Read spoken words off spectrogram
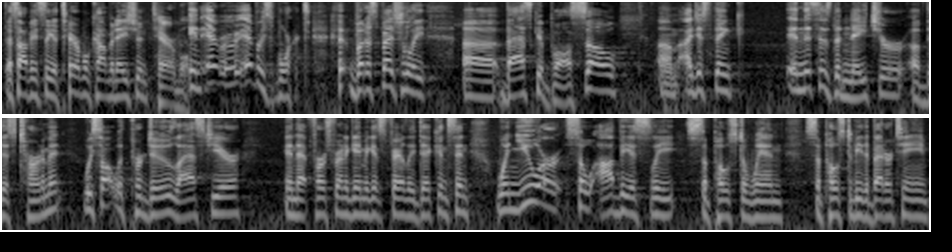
That's obviously a terrible combination. Terrible. In every, every sport, but especially uh, basketball. So um, I just think, and this is the nature of this tournament. We saw it with Purdue last year in that first round of game against Fairleigh Dickinson. When you are so obviously supposed to win, supposed to be the better team,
